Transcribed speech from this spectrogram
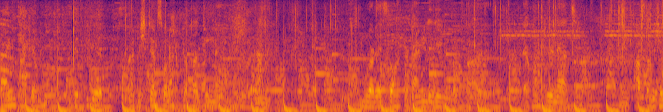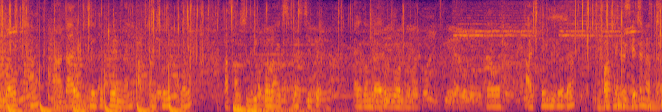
টাইম থাকে না। এর থেকে ডিস্টেন্স অনেকটা, তার জন্যে মুরারি অনেকটা টাইম লেগে গেল। আর ট্রেনে আছি। আসানসোল যাব ডাইরেক্ট যেহেতু ট্রেন নাই আসানসোল যাব। আসানসোল দিক কোনো এক্সপ্রেস চেপে একদম ডাইরেক্ট বর্ধমান। তো আজকের ভিডিওটা এখানে শেষ করছি।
